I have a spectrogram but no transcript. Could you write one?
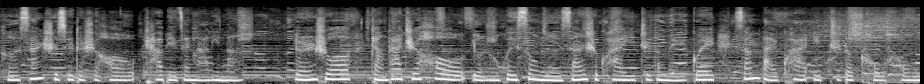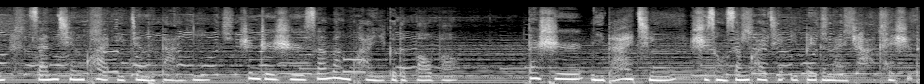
和三十岁的时候差别在哪里呢？有人说，长大之后，有人会送你三十块一支的玫瑰，三百块一支的口红，三千块一件的大衣，甚至是三万块一个的包包。但是你的爱情是从三块钱一杯的奶茶开始的。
